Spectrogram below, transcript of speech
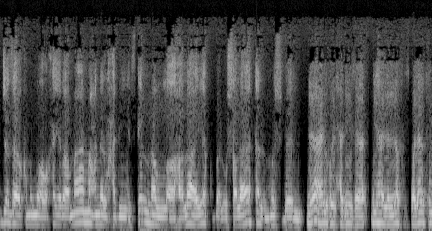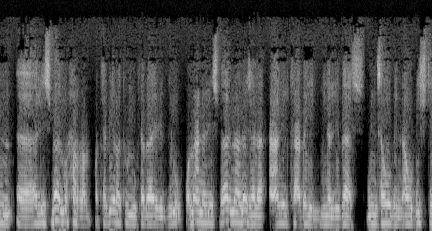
جزاكم الله خيرا. ما معنى الحديث؟ إن الله لا يقبل صلاة المسبل لا أعرف الحديث بهذا اللفظ ولكن آه الإسبال محرم وكبيرة من كبائر الذنوب. ومعنى الإسبال ما نزل عن الكعبين من اللباس من ثوب أو بشت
